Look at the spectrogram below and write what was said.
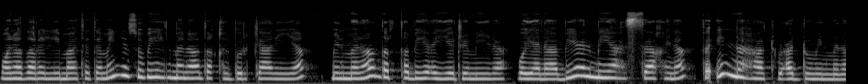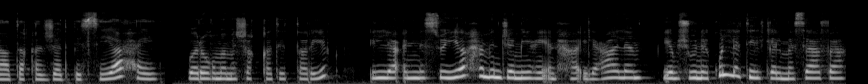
ونظرا لما تتميز به المناطق البركانية من مناظر طبيعية جميلة وينابيع المياه الساخنة فإنها تعد من مناطق الجذب السياحي. ورغم مشقة الطريق إلا أن السياح من جميع أنحاء العالم يمشون كل تلك المسافة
